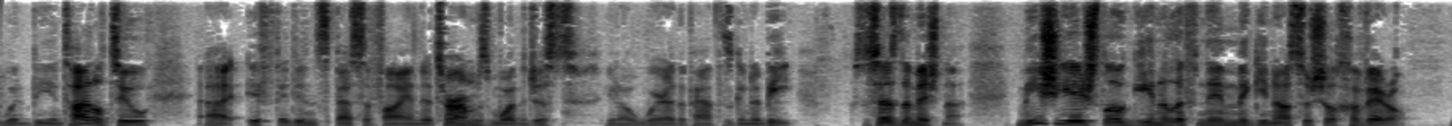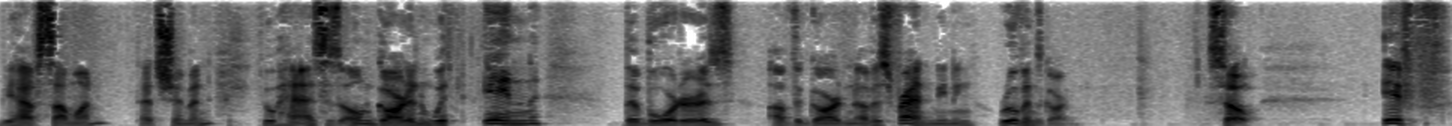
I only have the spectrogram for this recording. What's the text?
would be entitled to uh, if they didn't specify in the terms more than just you know where the path is going to be. So says the Mishnah, Mishi gina lifnim meginaso shel chavero. You have someone, that's Shimon, who has his own garden within the borders of the garden of his friend, meaning Reuven's garden. So, if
